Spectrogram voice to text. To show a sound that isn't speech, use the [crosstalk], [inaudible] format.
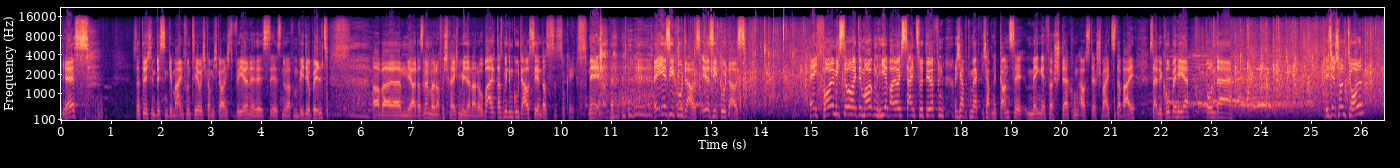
Yes. Ist natürlich ein bisschen gemein von Theo, ich kann mich gar nicht wehren, er ist, er ist nur auf dem Videobild. Aber ähm, ja, das werden wir noch besprechen miteinander. Wobei, das mit dem gut aussehen, das ist okay. Nee. [laughs] hey, ihr sieht gut aus, ihr sieht gut aus. Hey, ich freue mich so, heute Morgen hier bei euch sein zu dürfen. Und ich habe gemerkt, ich habe eine ganze Menge Verstärkung aus der Schweiz dabei. Ist eine Gruppe hier. Und äh, ist ja schon toll.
